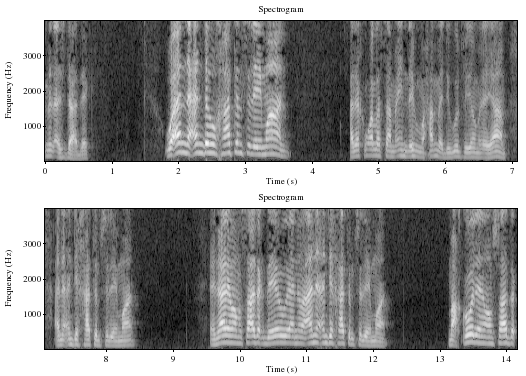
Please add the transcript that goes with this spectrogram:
من أجدادك. وأن عنده خاتم سليمان. عليكم الله سامعين النبي محمد يقول في يوم من الأيام أنا عندي خاتم سليمان. هنا الإمام الصادق ده يروي أنه أنا عندي خاتم سليمان. معقول الإمام الصادق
